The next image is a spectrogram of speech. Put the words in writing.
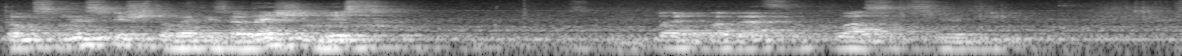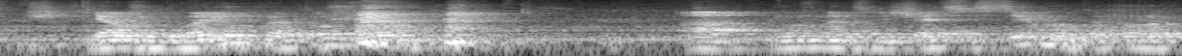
в том смысле, что в этой задаче есть бо- богатство классов Я уже говорил про то, что а, нужно различать системы, у которых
